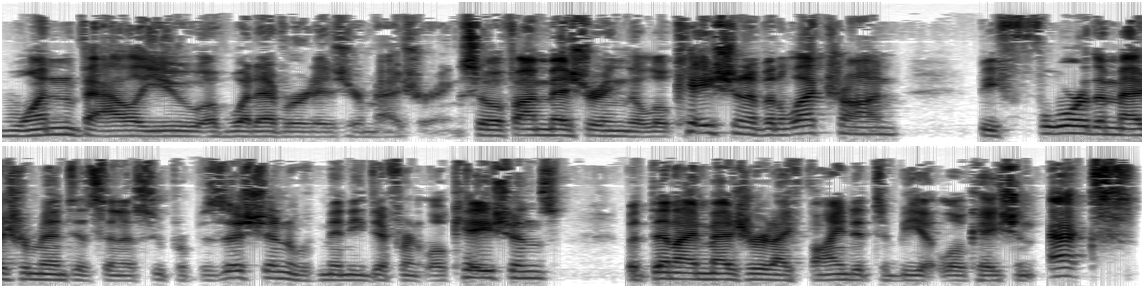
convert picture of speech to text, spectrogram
one value of whatever it is you're measuring. So if I'm measuring the location of an electron, before the measurement, it's in a superposition with many different locations. But then I measure it, I find it to be at location X.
